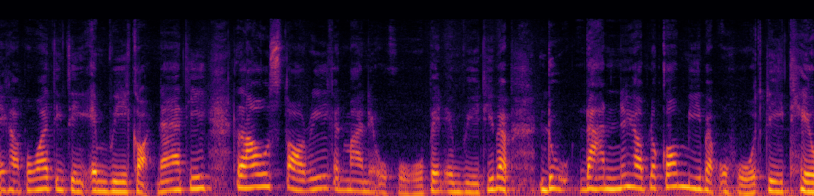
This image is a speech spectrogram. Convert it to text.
นะครับเพราะว่าจริง ๆ MV ก่อนหน้าที่เล่าสตอรี่กันมาเนี่ยโอ้โหเป็น MV ที่แบบดุดันนะครับแล้วก็มีแบบโอ้โหดีเทล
